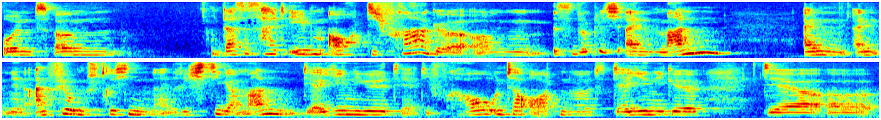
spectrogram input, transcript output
Und ähm, das ist halt eben auch die Frage, ähm, ist wirklich ein Mann, ein, ein, in Anführungsstrichen ein richtiger Mann, derjenige, der die Frau unterordnet, derjenige, der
